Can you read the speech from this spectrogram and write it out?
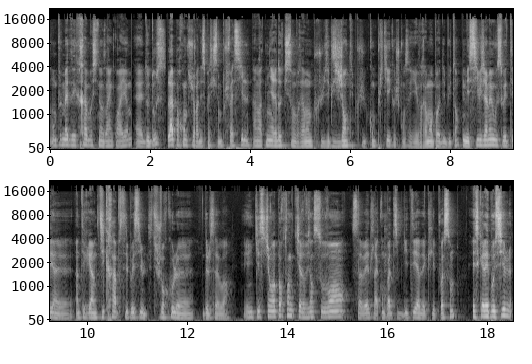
on peut mettre des crabes aussi dans un aquarium euh, d'eau douce. Là par contre, il y aura des espèces qui sont plus faciles à maintenir et d'autres qui sont vraiment plus exigeantes et plus compliquées que je conseille vraiment pas aux débutants. Mais si jamais vous souhaitez euh, intégrer un petit crabe, c'est possible. C'est toujours cool euh, de le savoir. Et une question importante qui revient souvent, ça va être la compatibilité avec les poissons. Est-ce qu'elle est possible?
